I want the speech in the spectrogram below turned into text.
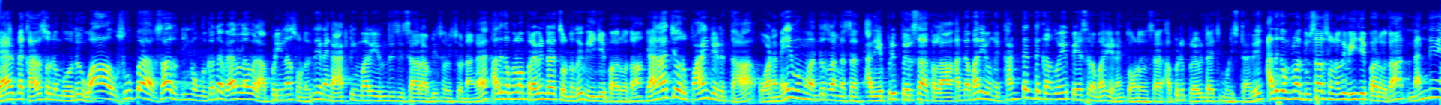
டேரக்டா கதை சொல்லும்போது வா சூப்பர் சார் நீங்க உங்க கதை வேற லெவல் அப்படின்லாம் சொன்னது எனக்கு ஆக்டிங் மாதிரி இருந்துச்சு சார் அப்படின்னு சொல்லி சொன்னாங்க. அதுக்கப்புறம் பிரவீன்ராஜ் சொன்னது விஜய் பார்வதா யாராச்சும் ஒரு பாயிண்ட் எடுத்தா உடனே இவங்க வந்துடுறாங்க சார் அதை எப்படி பெருசாக்கலாம்? அந்த மாதிரி இவங்க கண்டென்ட்டுக்காகவே பேசுற மாதிரி எனக்கு தோணுது சார் அப்படின்னு பிரவீன்ராஜ் முடிச்சிட்டாரு. அதுக்கப்புறமா துஷார் சொன்னது விஜய் பார்வை தான். நந்தினி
